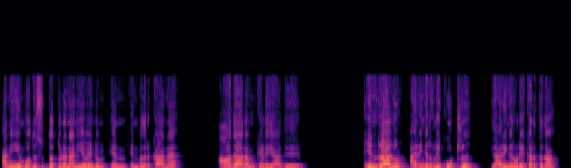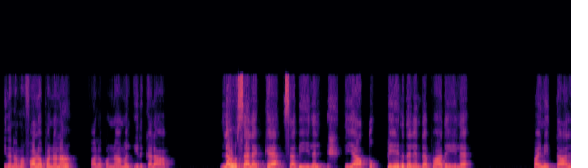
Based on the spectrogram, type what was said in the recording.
அணியும் போது சுத்தத்துடன் அணிய வேண்டும் என்- என்பதற்கான ஆதாரம் கிடையாது. என்றாலும் அறிஞர்களுடைய கூற்று இது அறிஞர்களுடைய கருத்து தான் இதை நம்ம ஃபாலோ பண்ணலாம் ஃபாலோ பண்ணாமல் இருக்கலாம். லவ் சலக்க சபீலல் இஹ்தியாத்து. பேணுதல் என்ற பாதையில பயணித்தால்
